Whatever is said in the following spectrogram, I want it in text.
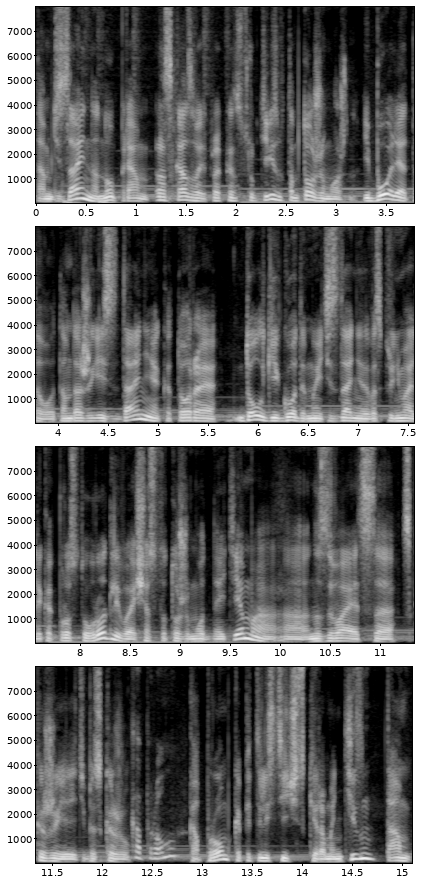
там дизайна, но прям рассказывать про конструктивизм там тоже можно. И более того, там даже есть здание, которое долгие годы мы эти здания воспринимали как просто уродливое, сейчас это тоже модная тема, а, называется, скажи, я тебе скажу. Капром. Капром, капиталистический романтизм. Там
